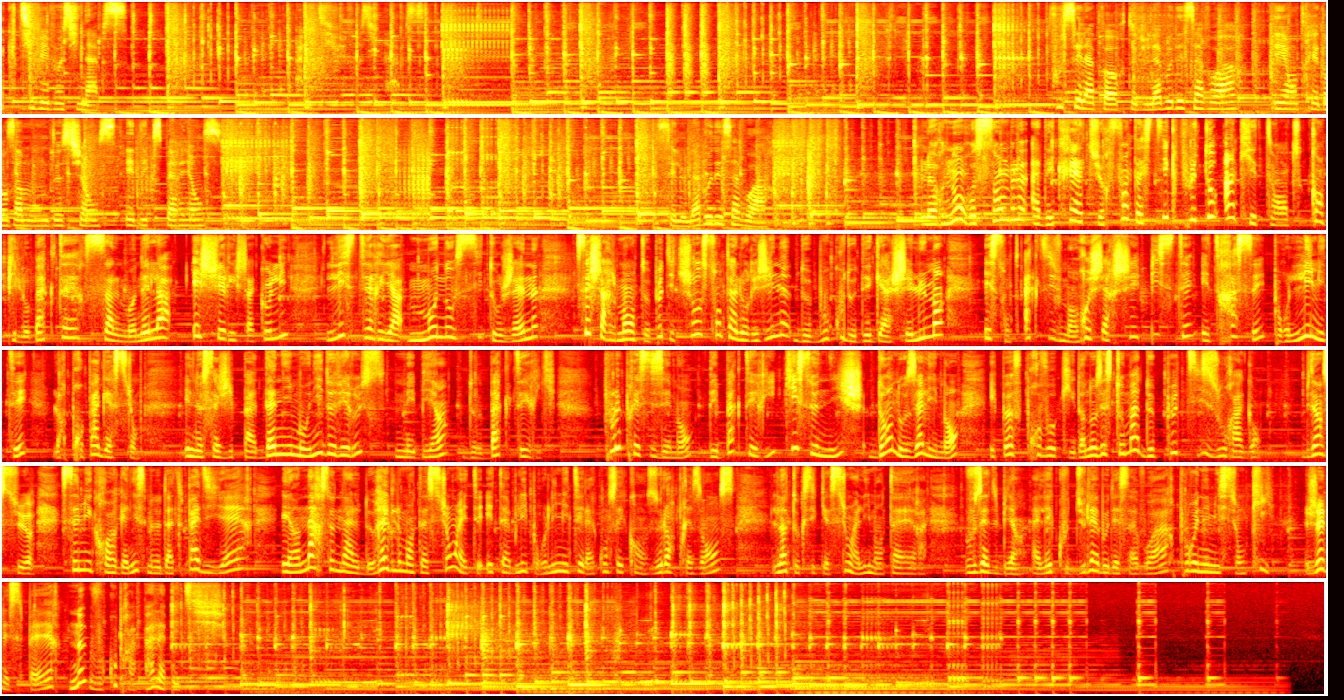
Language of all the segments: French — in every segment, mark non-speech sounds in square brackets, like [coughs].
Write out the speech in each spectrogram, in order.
Activez vos synapses. Activez. Poussez la porte du labo des savoirs et entrez dans un monde de science et d'expérience. C'est le labo des savoirs. Leur nom ressemble à des créatures fantastiques plutôt inquiétantes. Campylobacter, Salmonella, Escherichia coli, Listeria monocytogène. Ces charmantes petites choses sont à l'origine de beaucoup de dégâts chez l'humain et sont activement recherchées, pistées et tracées pour limiter leur propagation. Il ne s'agit pas d'animaux ni de virus, mais bien de bactéries plus précisément des bactéries qui se nichent dans nos aliments et peuvent provoquer dans nos estomacs de petits ouragans. Bien sûr, ces micro-organismes ne datent pas d'hier et un arsenal de réglementation a été établi pour limiter la conséquence de leur présence, l'intoxication alimentaire. Vous êtes bien à l'écoute du Labo des Savoirs pour une émission qui, je l'espère, ne vous coupera pas l'appétit.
